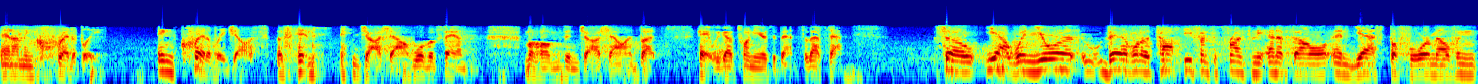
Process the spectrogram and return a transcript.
and I'm incredibly, incredibly jealous of him and Josh Allen. Well, the fans, Mahomes and Josh Allen. But hey, we got 20 years of Ben, so that's that. So yeah, when you're they have one of the top defensive fronts in the NFL, and yes, before Melvin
